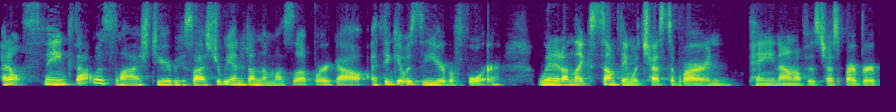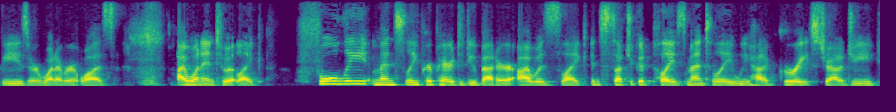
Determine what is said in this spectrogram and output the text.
I don't think that was last year because last year we ended on the muscle up workout. I think it was the year before. We ended on like something with chest bar and pain. I don't know if it was chest bar burpees or whatever it was. I went into it like fully mentally prepared to do better. I was like in such a good place mentally. We had a great strategy.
